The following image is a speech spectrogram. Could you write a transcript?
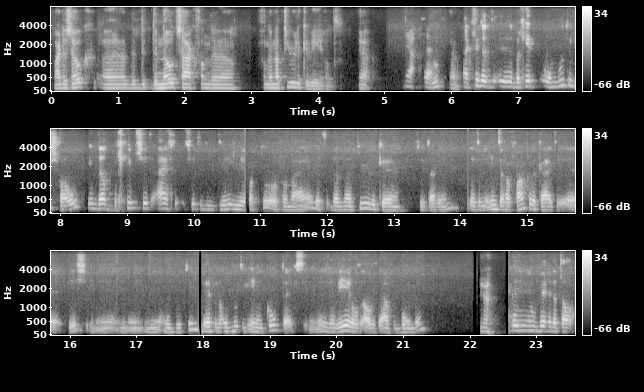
Maar dus ook eh, de, de, de noodzaak van de, van de natuurlijke wereld. Ja. Ja. Ja. Goed? ja. Nou, ik vind het eh, begrip ontmoetingsschool, in dat begrip zit eigenlijk, zitten die drie factoren voor mij. Hè? Dat, dat natuurlijke zit daarin. Dat er een interafhankelijkheid uh, is in, in, in, in, een ontmoeting. We hebben een ontmoeting in een context. Er is een wereld altijd aan verbonden. Ja. Ik weet niet in hoeverre dat al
